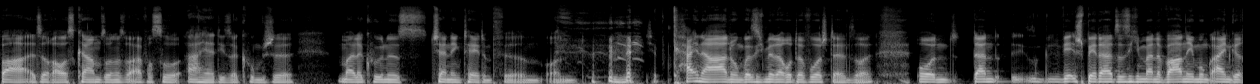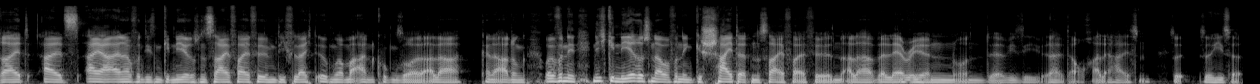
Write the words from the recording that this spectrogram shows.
war, als er rauskam, sondern es war einfach so, ah ja, dieser komische Mila Kunis Channing Tatum Film und ich habe keine Ahnung, was ich mir darunter vorstellen soll. Und dann äh, später hat er sich in meine Wahrnehmung eingereiht als, ah ja, einer von diesen generischen Sci-Fi-Filmen, die ich vielleicht irgendwann mal angucken soll, aller, keine Ahnung, oder von den, nicht generischen, aber von den gescheiterten Sci-Fi-Filmen, aller Valerian und äh, wie sie halt auch alle heißen. So, so hieß er,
